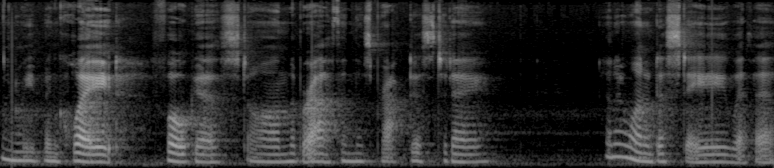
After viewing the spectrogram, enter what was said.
And we've been quite focused on the breath in this practice today. And I wanted to stay with it.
